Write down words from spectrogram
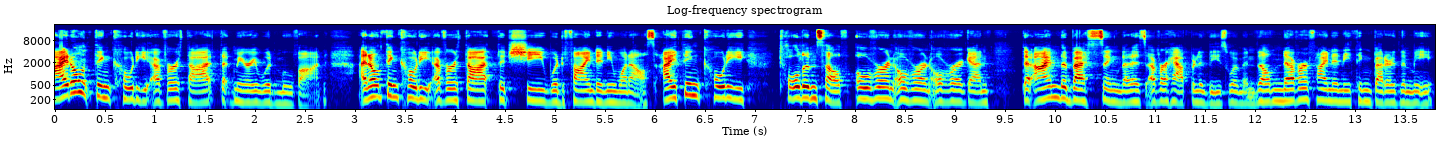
I don't think Kody ever thought that Meri would move on. I don't think Kody ever thought that she would find anyone else. I think Kody told himself over and over and over again that I'm the best thing that has ever happened to these women. They'll never find anything better than me.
